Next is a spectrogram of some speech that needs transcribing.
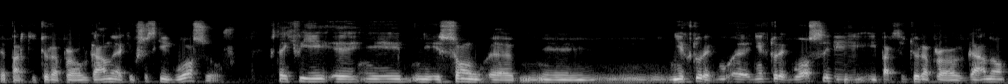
y, y, partitura pro organu, jak i wszystkich głosów. W tej chwili są niektóre, niektóre głosy i, partitura pro organo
